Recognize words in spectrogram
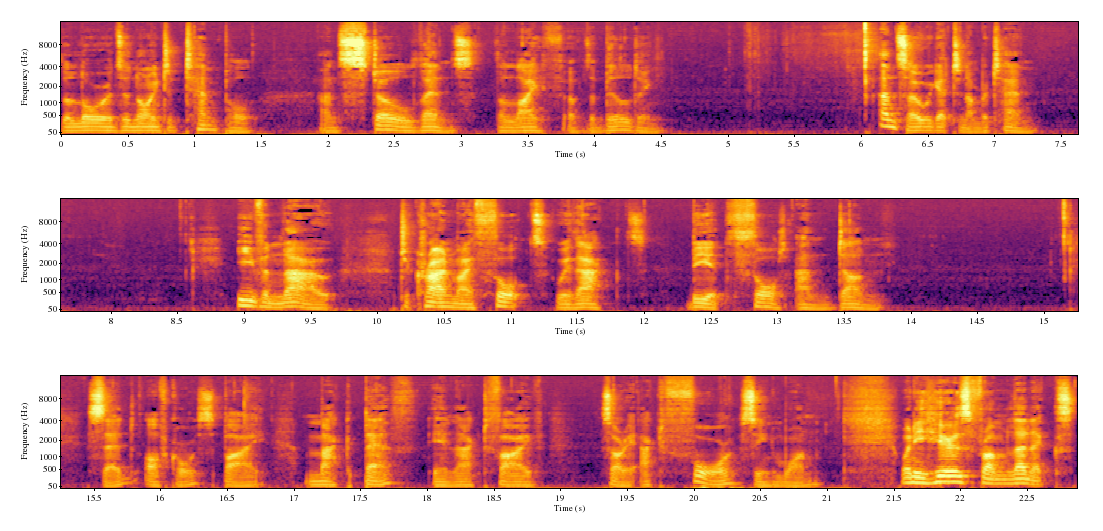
the Lord's anointed temple, and stole thence the life of the building. And so we get to number 10. Even now, to crown my thoughts with acts, be it thought and done. Said, of course, by Macbeth in Act 5, sorry, Act 4, Scene 1, when he hears from Lennox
